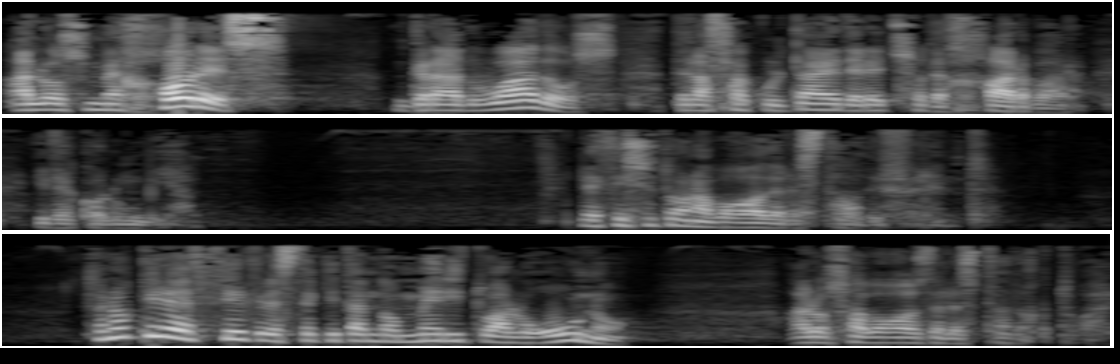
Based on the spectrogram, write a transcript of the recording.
a los mejores graduados de la Facultad de Derecho de Harvard y de Columbia. Necesito un abogado del Estado diferente. Esto no quiere decir que le esté quitando mérito alguno a los abogados del Estado actual.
